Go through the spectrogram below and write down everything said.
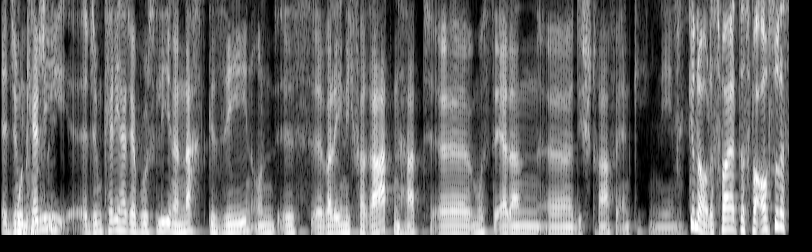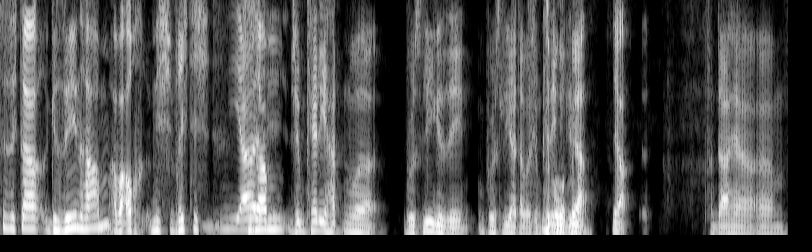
Äh, Jim Kelly, äh, Jim Kelly hat ja Bruce Lee in der Nacht gesehen und ist, äh, weil er ihn nicht verraten hat, äh, musste er dann äh, die Strafe entgegennehmen. Genau, das war, das war auch so, dass sie sich da gesehen haben, aber auch nicht richtig Ja, zusammen. Jim Kelly hat nur Bruce Lee gesehen. Bruce Lee hat aber Jim Kelly So, gesehen. ja, ja. Von daher, ähm,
